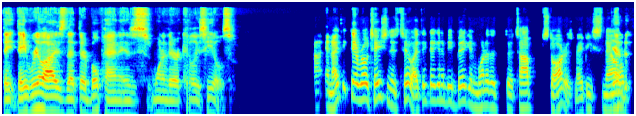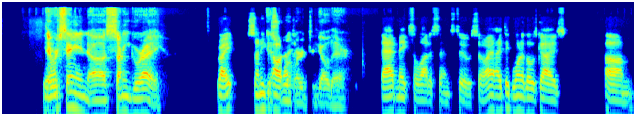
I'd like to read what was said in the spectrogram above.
they they realize that their bullpen is one of their Achilles heels. And I think their rotation is too. I think they're going to be big in one of the, the top starters. Maybe Snell. Yeah, they know? were saying uh, Sonny Gray, right? Sonny is oh, rumored to go there. That makes a lot of sense too. So I, I think one of those guys, um,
